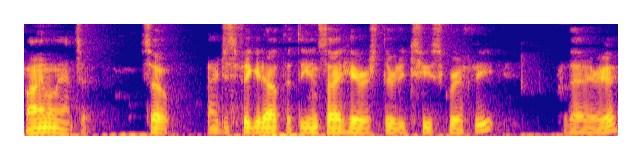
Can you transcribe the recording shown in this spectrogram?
final answer. So I just figured out that the inside here is 32 square feet that area.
